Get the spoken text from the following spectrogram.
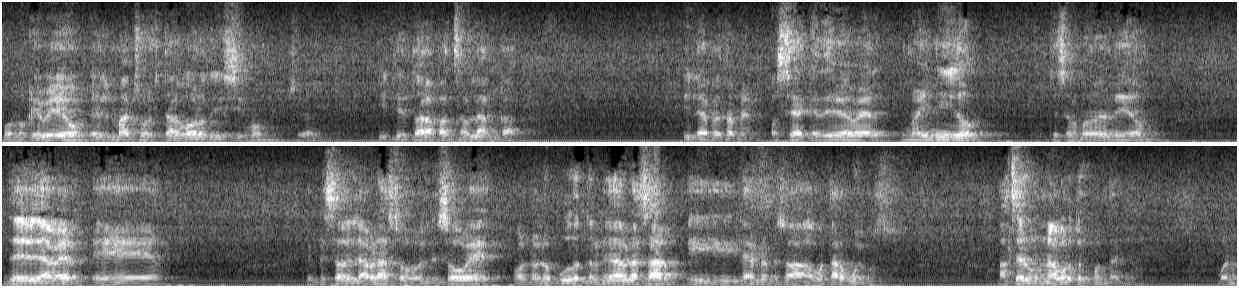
Por lo que veo, el macho está gordísimo y tiene toda la panza blanca y la hembra también. O sea que debe haber, no hay nido, este es hermano del nido, debe de haber eh, empezado el abrazo, el desove, o no lo pudo terminar de abrazar y la hembra empezó a botar huevos, a hacer un aborto espontáneo. Bueno,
